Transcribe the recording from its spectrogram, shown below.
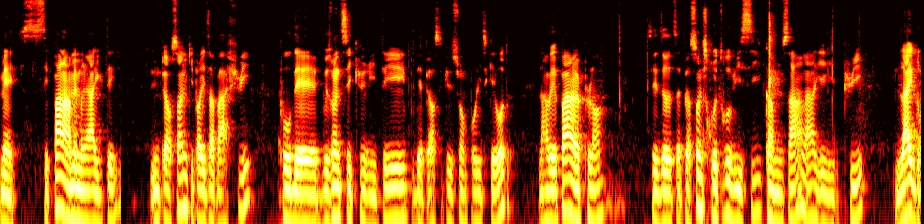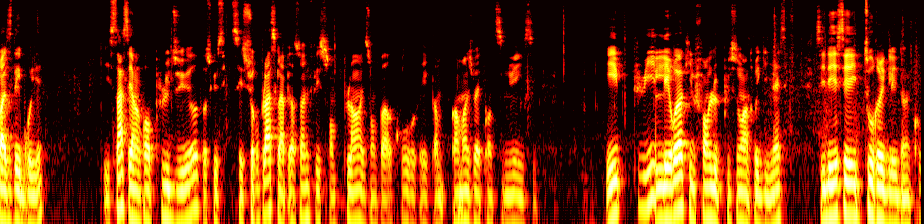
mais c'est pas la même réalité. Une personne qui par exemple a fui pour des besoins de sécurité des persécutions politiques et autres n'avait pas un plan c'est-à-dire, cette personne se retrouve ici comme ça, là, et puis là, il doit se débrouiller. Et ça, c'est encore plus dur parce que c'est sur place que la personne fait son plan et son parcours et comment je vais continuer ici. Et puis, l'erreur qu'ils font le plus souvent, entre guillemets, c'est d'essayer de tout régler d'un coup.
